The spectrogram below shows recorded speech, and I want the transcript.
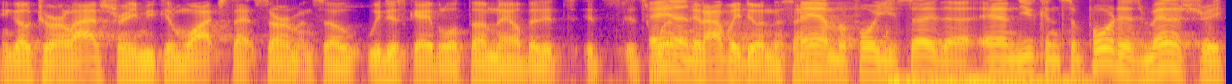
and go to our live stream, you can watch that sermon. So we just gave a little thumbnail, but it's it's it's what, And- and I'll be doing the same. And before you say that, and you can support his ministry.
